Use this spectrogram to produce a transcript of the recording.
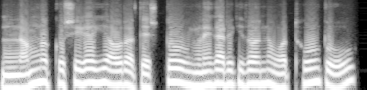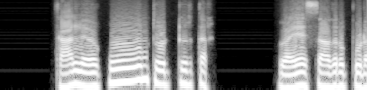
ನಮ್ಮ ಖುಷಿಗಾಗಿ ಅವ್ರ ಅದೆಷ್ಟು ಹೊಣೆಗಾರಿಕೆಗಳನ್ನ ಒತ್ಕೊಂಡು ಕಾಲು ಎಳ್ಕೊಂತ ಒಟ್ಟಿರ್ತಾರೆ ವಯಸ್ಸಾದರೂ ಕೂಡ.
